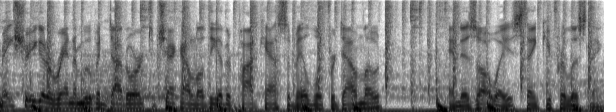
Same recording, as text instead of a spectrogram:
Make sure you go to randommovement.org to check out all the other podcasts available for download. And as always, thank you for listening.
